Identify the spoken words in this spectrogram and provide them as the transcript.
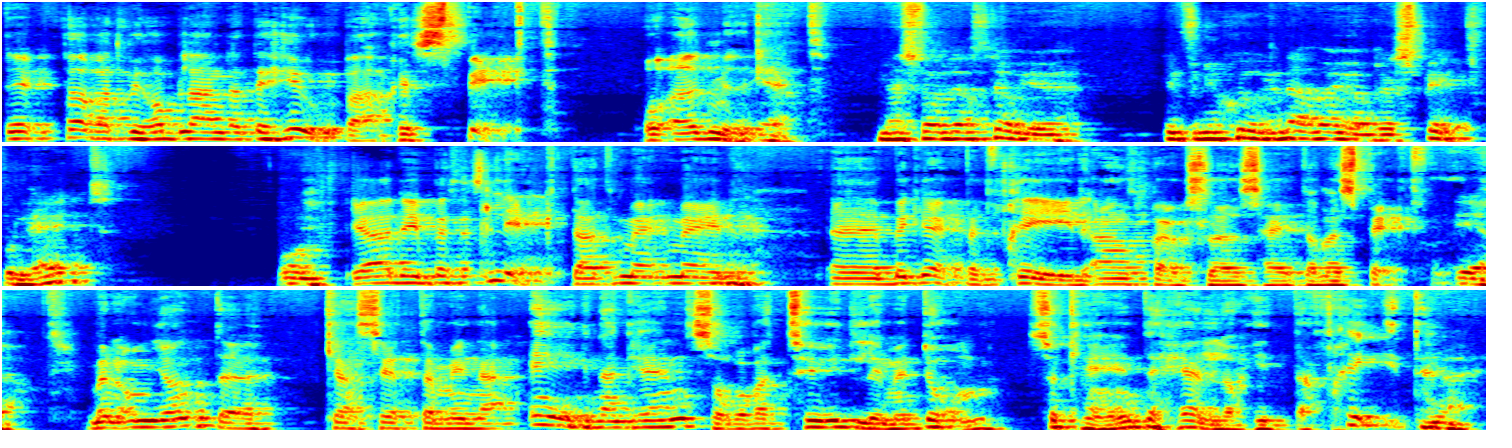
det är för att vi har blandat ihop respekt och ödmjukhet. Men så där står ju, definitionen där var ju respektfullhet. Och, Ja, det är besläktat med, med begreppet frid, anspråkslöshet och respekt. ja, Men om jag inte kan sätta mina egna gränser och vara tydlig med dem så kan jag inte heller hitta frid. nej.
